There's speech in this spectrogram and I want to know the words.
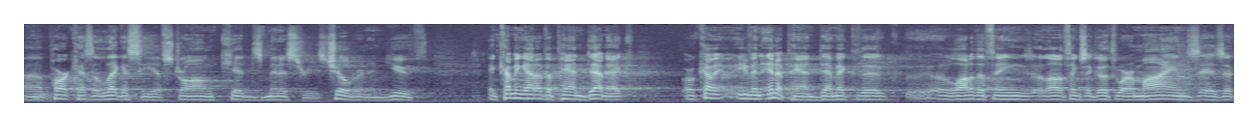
uh, Park has a legacy of strong kids ministries, children and youth. And coming out of a pandemic, or coming even in a pandemic, the, a lot of the things, a lot of things that go through our minds is a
